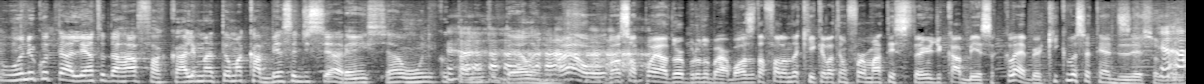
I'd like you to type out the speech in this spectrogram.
O único talento da Rafa Kalimann é ter uma cabeça de cearense. É o único talento dela, gente. É, o nosso apoiador Bruno Barbosa tá falando aqui que ela tem um formato estranho de cabeça. Kleber, o que, que você tem a dizer sobre isso?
